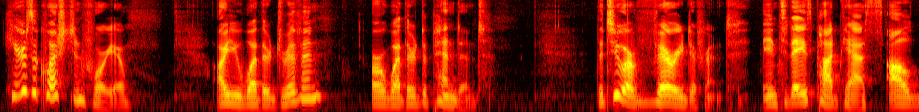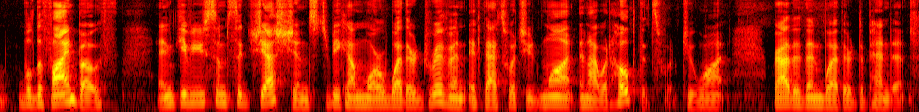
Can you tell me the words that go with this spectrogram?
Here's a question for you Are you weather driven or weather dependent. The two are very different. In today's podcast, I'll will define both and give you some suggestions to become more weather driven if that's what you'd want, and I would hope that's what you want, rather than weather dependent.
